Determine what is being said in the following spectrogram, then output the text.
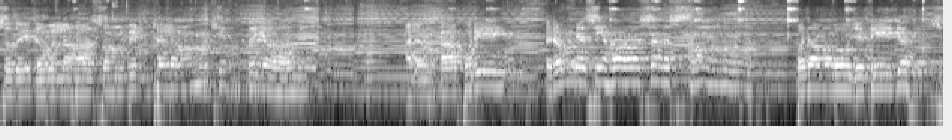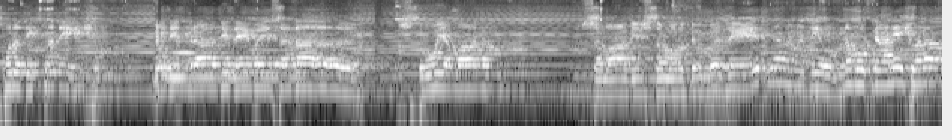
सदैधवलः संविठ्ठलं चिन्तयामि। अलङ्कापुरे रम्यसिंहासनस्थं पदां स्फुरति प्रदेशं स्फुरदिप्रदेशं सदा स्तूयमानम् स्तूयमानं समाधिस्तमूर्तिं भजे ज्ञानदेव। नमो ज्ञानेश्वरा।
